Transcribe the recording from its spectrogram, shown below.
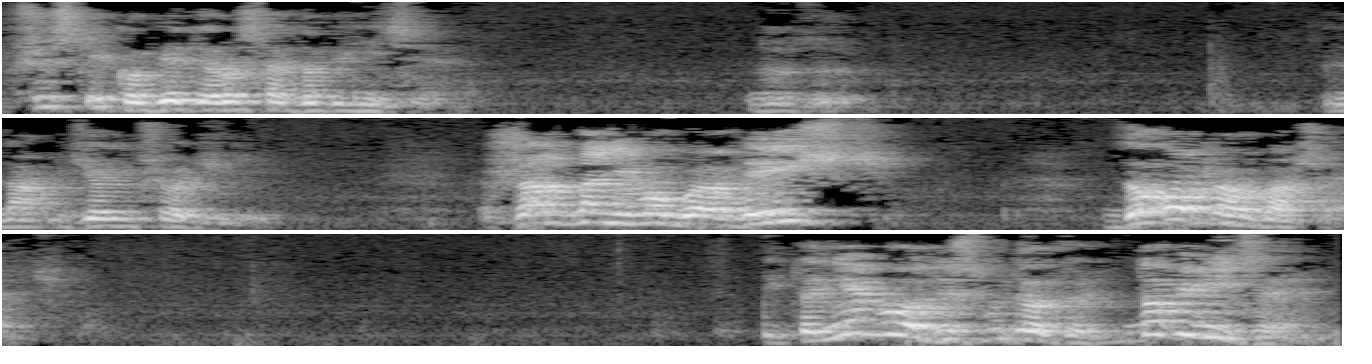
i wszystkie kobiety rosły do piwnicy. Do- Na, gdzie oni przechodzili. Żadna nie mogła wyjść do okna zobaczyć. I to nie było dysputy o coś. Do piwnicy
